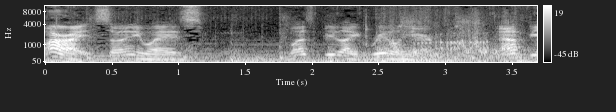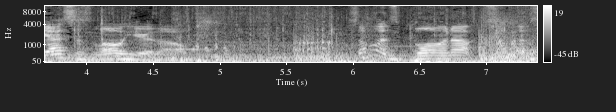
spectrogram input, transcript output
Alright, so anyways, let's be like real here. FPS is low here though. Someone's blowing up. Someone's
